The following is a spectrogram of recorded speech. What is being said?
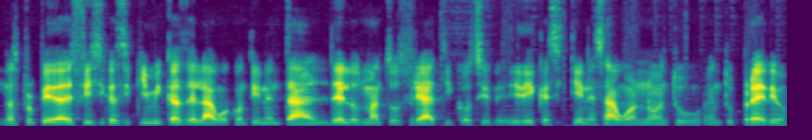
las propiedades físicas y químicas del agua continental, de los mantos freáticos y de, que si tienes agua o no en tu, en tu predio.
